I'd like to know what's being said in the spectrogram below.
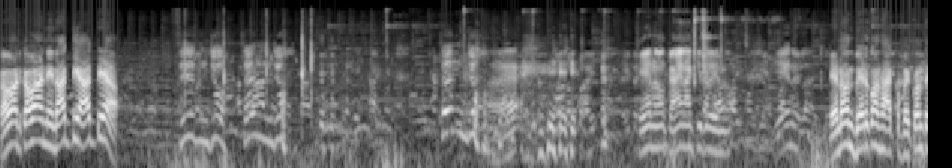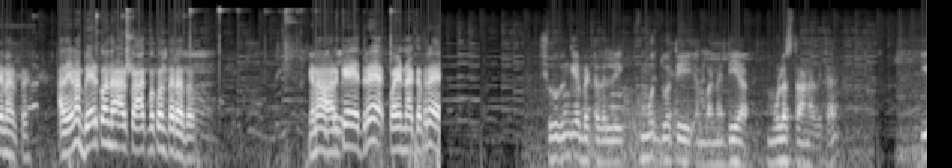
ಕವಾಡ್ ಕವಾಡ್ ನೀನ್ ಹಾಕ್ತೀಯ ಹಾಕ್ತೀಯ? ಸಂಜು ಸಂಜು. ಸಂಜು. ಏನು ಕಾಯಿನ್ ಹಾಕಿದ್ರು ಏನು? ಏನಿಲ್ಲ. ಏನೋ ಒಂದು ಬೇಡ್ಕೊಂಡು ಹಾಕಬೇಕು ಅಂತ ಏನಾಗುತ್ತೆ? ಅದೇನೋ ಬೇಡ್ಕೊಂಡು ಹಾಕ್ ಹಾಕ್ಬೇಕು ಅಂತಾರೆ ಅದು. ಏನೋ ಹರಕೆ ಇದ್ರೆ ಕಾಯಿನ್ ಹಾಕಿದ್ರೆ. ಶಿವಗಂಗೆ ಬೆಟ್ಟದಲ್ಲಿ ಕುಮುದ್ವತಿ ಎಂಬ ನದಿಯ ಮೂಲಸ್ಥಾನವಿದೆ. ಈ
